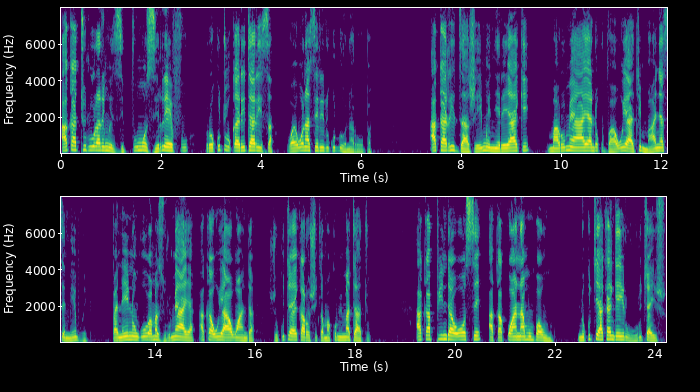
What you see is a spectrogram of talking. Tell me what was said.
Akaturura rimwe zipfumo zirefu rokuti ukaritarisa waiona seriri kudonha ropa. Akaridzazve imwe nyere yake marume aya ndokubva auya achimhanya semhembwe. Pane ino nguva mazurume aya akauya awanda zvokuti aikarosvika makumi matatu. Akapinda ose akakwana mumba umu nokuti akanga iri huru chaizvo.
